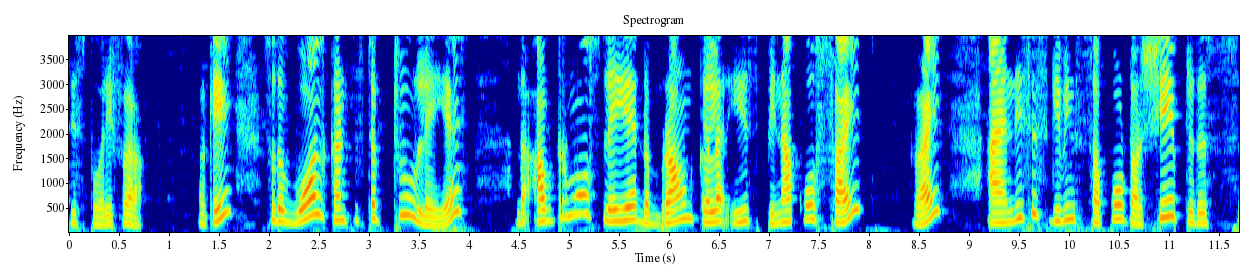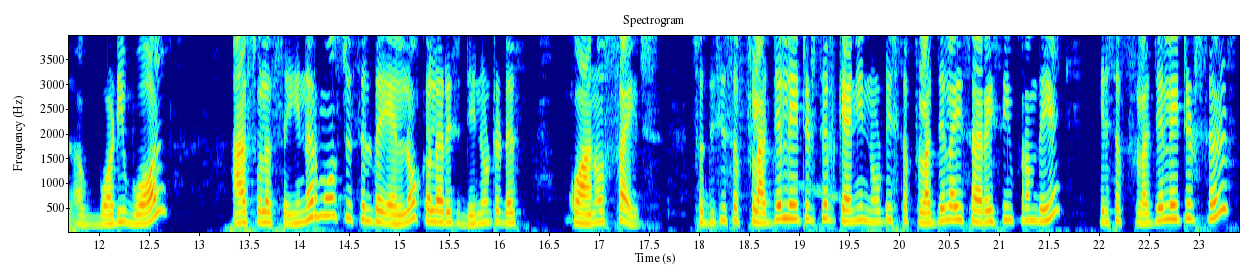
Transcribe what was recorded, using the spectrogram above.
this Porifera. Okay. So the wall consists of two layers. The outermost layer, the brown color is pinacocyte, right? and this is giving support or shape to this uh, body wall as well as the innermost cell the yellow color is denoted as choanocytes. So this is a flagellated cell. Can you notice the flagella is arising from there? It is a flagellated cells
